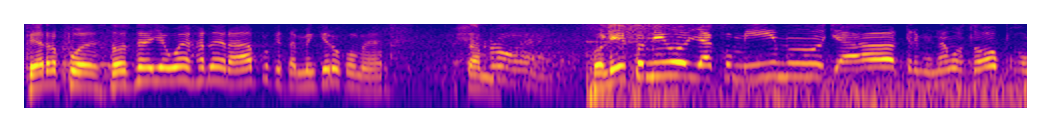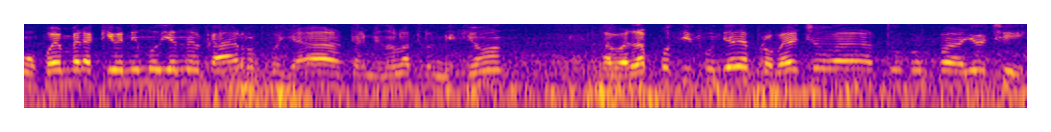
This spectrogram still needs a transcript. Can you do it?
Fierro, pues entonces yo voy a dejar de grabar porque también quiero comer. Estamos. Pues listo, amigos, ya comimos, ya terminamos todo. Pues como pueden ver, aquí venimos ya en el carro, pues ya terminó la transmisión. La verdad, pues sí fue un día de provecho a tu compa Yoshi.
